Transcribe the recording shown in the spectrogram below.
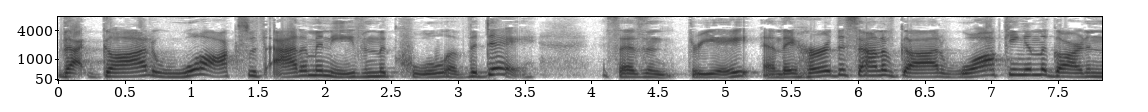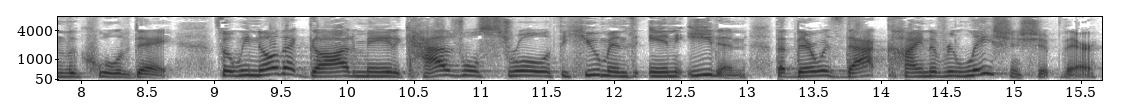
that God walks with Adam and Eve in the cool of the day. It says in 3 8, and they heard the sound of God walking in the garden in the cool of day. So we know that God made a casual stroll with the humans in Eden, that there was that kind of relationship there.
